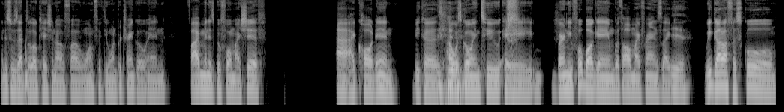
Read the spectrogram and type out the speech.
And this was at the location of uh, 151 Potranco. And five minutes before my shift, I, I called in because I was going to a Bernie football game with all my friends. Like yeah. We got off of school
